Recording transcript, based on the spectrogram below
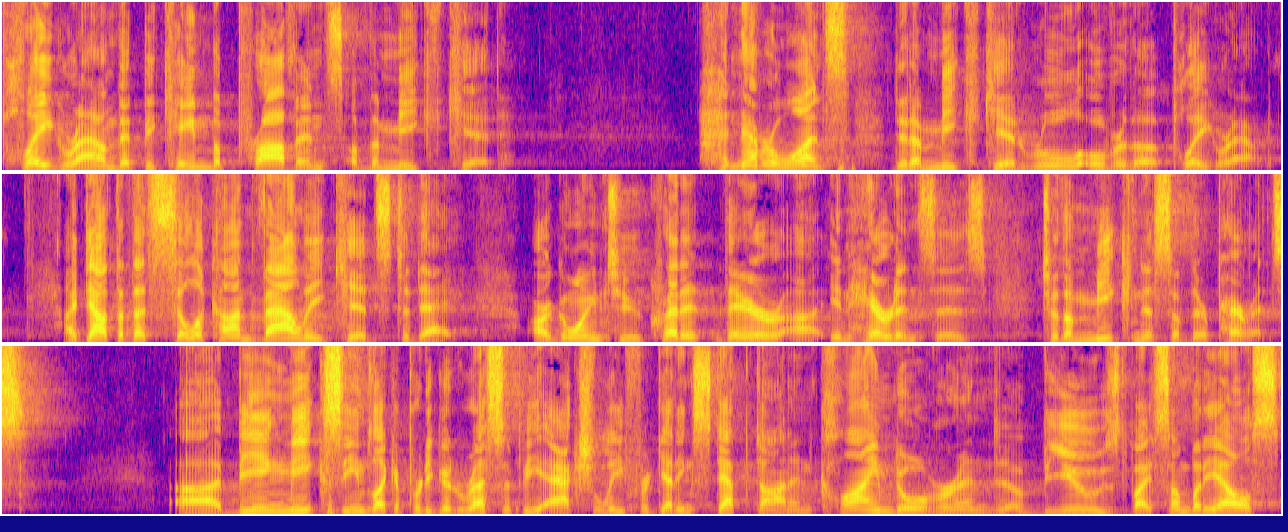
playground that became the province of the meek kid. Never once did a meek kid rule over the playground. I doubt that the Silicon Valley kids today are going to credit their uh, inheritances to the meekness of their parents. Uh, being meek seems like a pretty good recipe, actually, for getting stepped on and climbed over and abused by somebody else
